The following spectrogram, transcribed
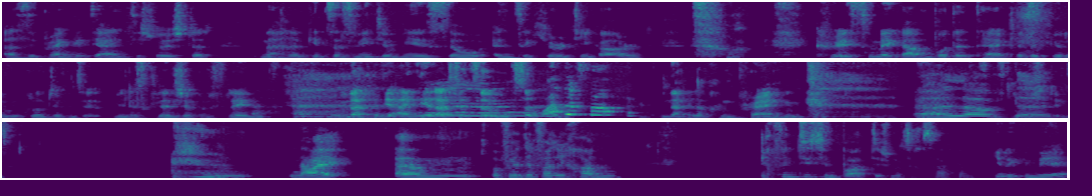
also sie pranket die eine Schwester. Nachher gibt es das Video, wie so ein Security Guard so Chris mega am Boden tackelt auf ihrem Grund, weil das Gefühl ist aber fremd. Und nachher die eine rastet so auf, so what the fuck? Und nachher einfach ein Prank. I love Das ist that. lustig. Nein, ähm, auf jeden Fall, ich kann. Ich finde sie sympathisch, muss ich sagen. Irgendwie,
